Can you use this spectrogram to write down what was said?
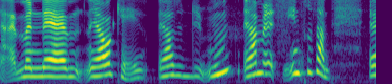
Nej men äh, ja okej. Alltså, mm, ja men intressant. Äh,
